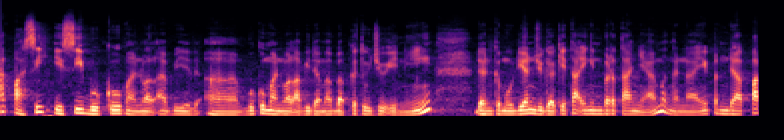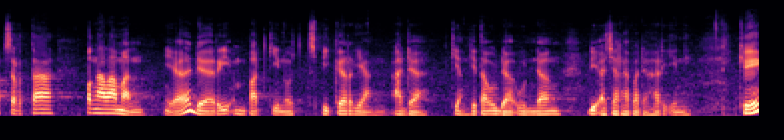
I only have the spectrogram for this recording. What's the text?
apa sih isi buku manual Abi, uh, buku manual Abidama bab ketujuh ini dan kemudian juga kita ingin bertanya mengenai pendapat serta pengalaman ya dari empat keynote speaker yang ada yang kita udah undang di acara pada hari ini. Oke. Okay.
